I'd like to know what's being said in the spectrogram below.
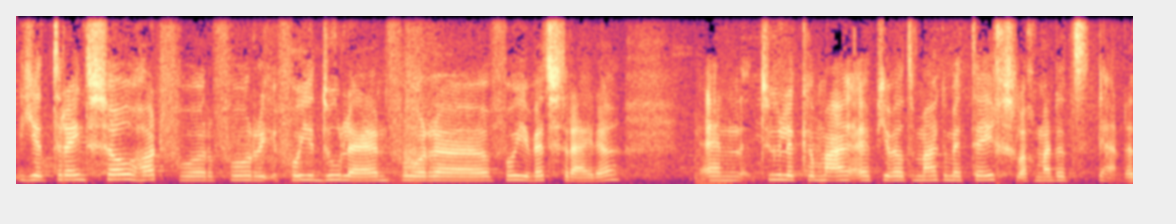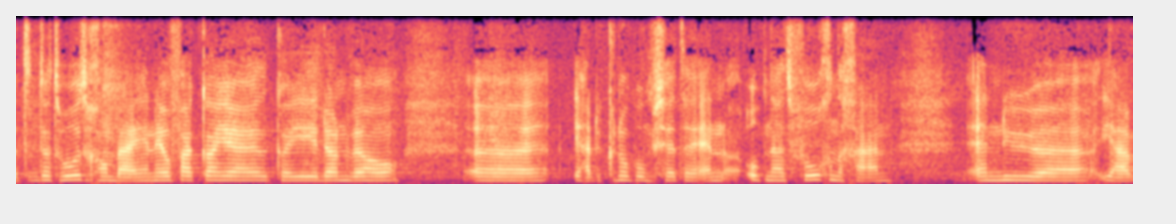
je traint zo hard voor, voor, voor je doelen en voor, voor je wedstrijden. En natuurlijk heb je wel te maken met tegenslag, maar dat, ja, dat, dat hoort er gewoon bij. En heel vaak kan je kan je dan wel uh, ja, de knop omzetten en op naar het volgende gaan. En nu ja,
